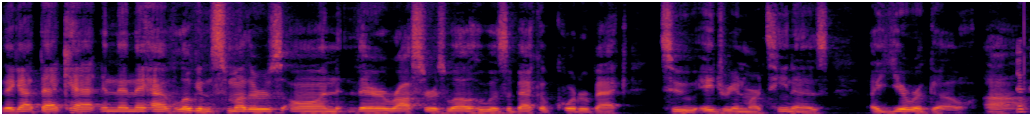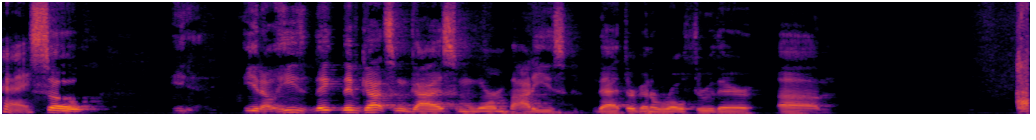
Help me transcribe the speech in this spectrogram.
they got that cat, and then they have Logan Smothers on their roster as well, who was a backup quarterback to Adrian Martinez a year ago. Um, okay, so you know he's they they've got some guys, some warm bodies that they're going to roll through there. Um,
